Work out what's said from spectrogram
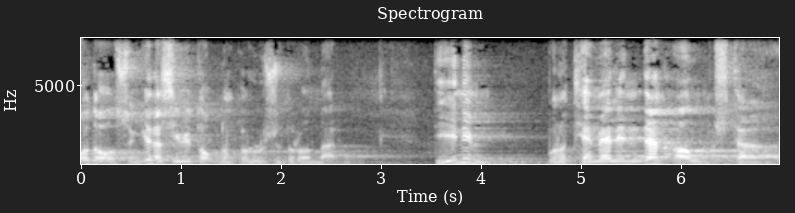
o da olsun. Yine sivil toplum kuruluşudur onlar. Dinim bunu temelinden almış ta.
